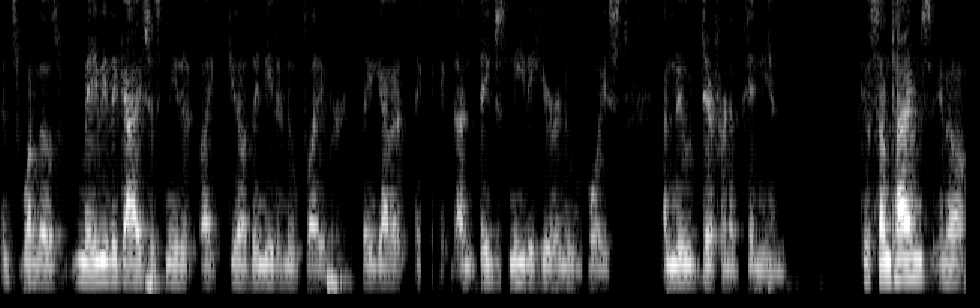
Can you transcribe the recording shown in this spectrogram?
it's one of those maybe the guys just need it like you know they need a new flavor. They got to they, just need to hear a new voice, a new different opinion. Because sometimes you know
